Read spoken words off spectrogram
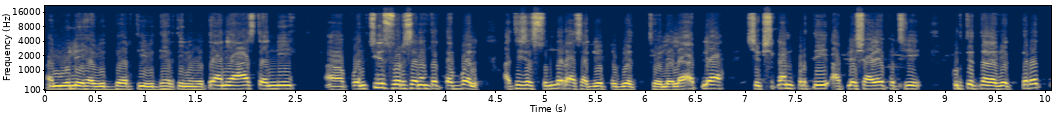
आणि मुली ह्या विद्यार्थी विद्यार्थिनी होते आणि आज त्यांनी पंचवीस वर्षानंतर तब्बल अतिशय सुंदर असा गेट टुगेदर ठेवलेला आहे. आपल्या शिक्षकांप्रती आपल्या शाळेप्रती कृतज्ञता व्यक्त करत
